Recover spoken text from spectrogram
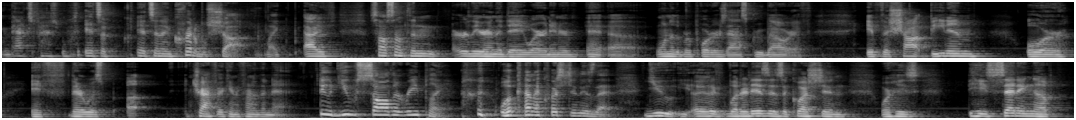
Max Pass. It's a it's an incredible shot. Like I saw something earlier in the day where an inter uh, one of the reporters asked Grubauer if if the shot beat him or if there was uh, traffic in front of the net dude you saw the replay what kind of question is that you uh, what it is is a question where he's he's setting up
